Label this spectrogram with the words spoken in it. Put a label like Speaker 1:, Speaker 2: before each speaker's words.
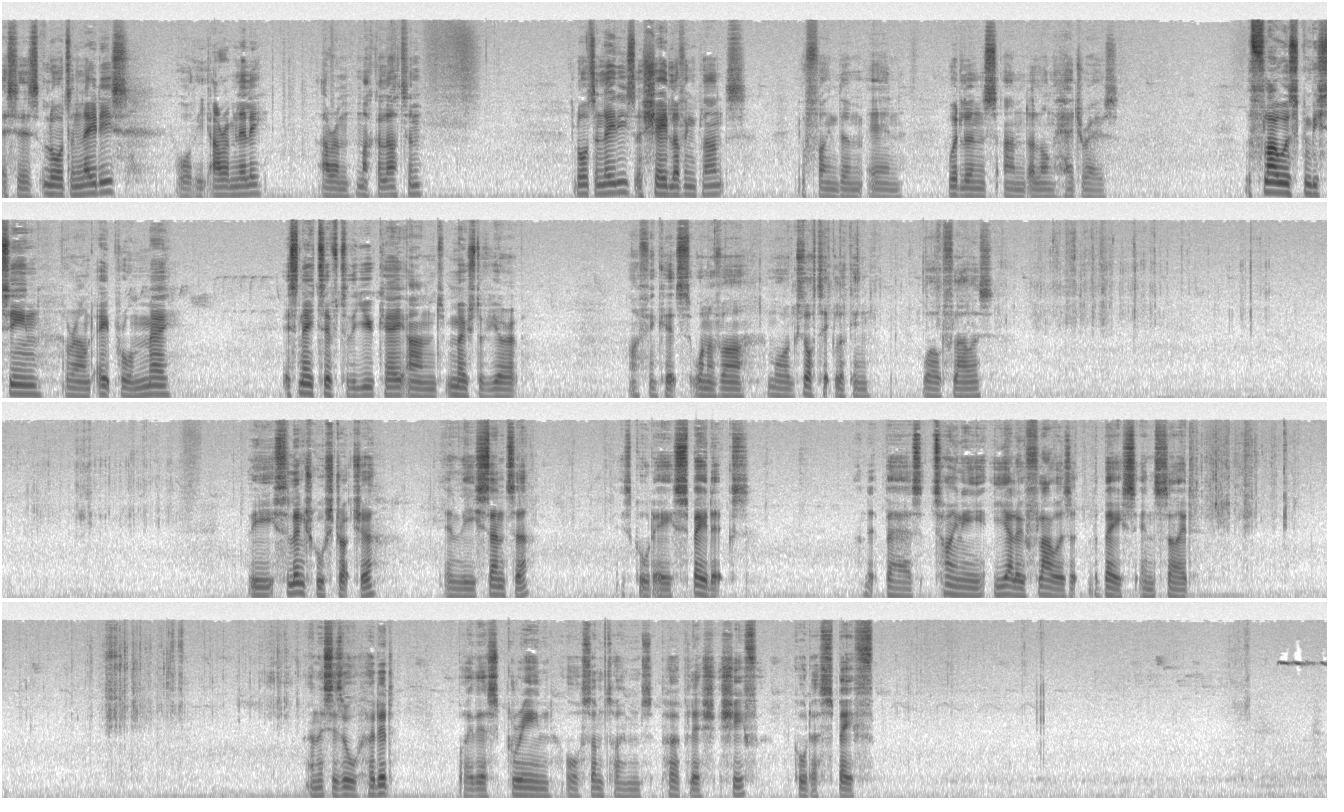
Speaker 1: This is Lords and Ladies, or the arum lily, Arum maculatum. Lords and Ladies are shade loving plants. You'll find them in woodlands and along hedgerows. The flowers can be seen around April and May. It's native to the UK and most of Europe. I think it's one of our more exotic looking wildflowers. The cylindrical structure in the centre is called a spadix and it bears tiny yellow flowers at the base inside. And this is all hooded by this green or sometimes purplish sheath called a spathe.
